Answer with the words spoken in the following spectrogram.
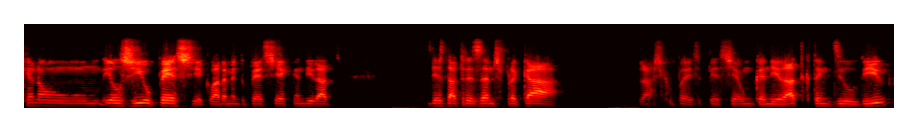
que eu não elegi o PSG. Claramente o PSG é candidato desde há três anos para cá acho que o PSG é um candidato que tem desiludido,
